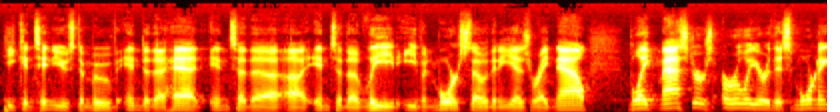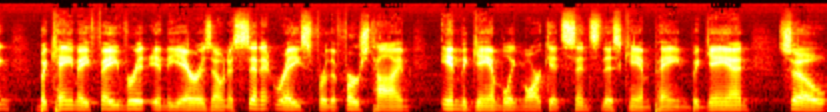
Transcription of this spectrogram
he continues to move into the head, into the uh, into the lead even more so than he is right now. Blake Masters earlier this morning became a favorite in the Arizona Senate race for the first time in the gambling market since this campaign began. So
